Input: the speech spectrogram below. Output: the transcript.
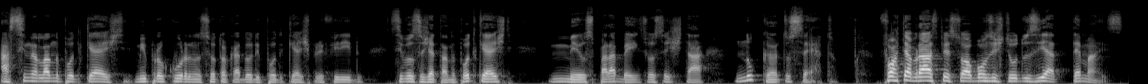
assina lá no podcast. Me procura no seu tocador de podcast preferido. Se você já está no podcast, meus parabéns. Você está no canto certo. Forte abraço, pessoal. Bons estudos e até mais.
